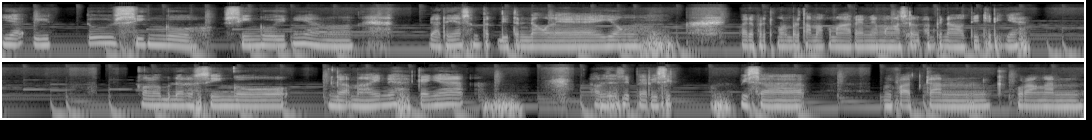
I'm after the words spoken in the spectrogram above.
yaitu Singgo Singgo ini yang dadanya sempat ditendang oleh Yong pada pertemuan pertama kemarin yang menghasilkan penalti jadinya kalau benar Singgo nggak main ya kayaknya harusnya sih Perisik bisa manfaatkan kekurangan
